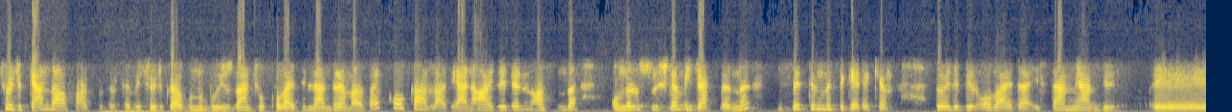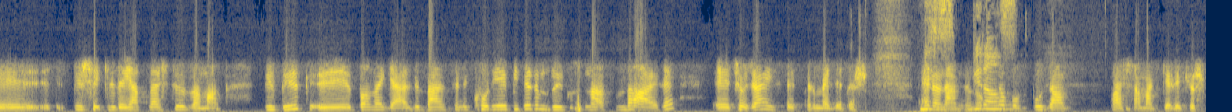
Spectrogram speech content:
Çocukken daha farklıdır tabii. Çocuklar bunu bu yüzden çok kolay dillendiremezler, korkarlar. Yani ailelerin aslında onları suçlamayacaklarını hissettirmesi gerekir. Böyle bir olayda istenmeyen bir e, bir şekilde yaklaştığı zaman bir büyük e, bana geldi ben seni koruyabilirim duygusunu aslında aile e, çocuğa hissettirmelidir. Biz en önemli biraz- nokta bu. Buradan başlamak gerekir.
